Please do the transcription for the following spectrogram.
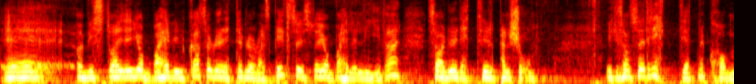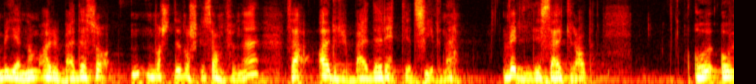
Eh, og hvis du har jobba hele uka, så har du rett til lørdagspils. Og hvis du har jobba hele livet, så har du rett til pensjon. Så rettighetene kommer gjennom arbeidet. Så det norske samfunnet så er arbeidet rettighetsgivende. Veldig sterk grad. Og, og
